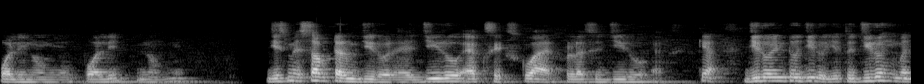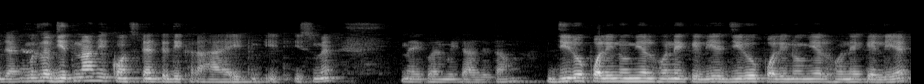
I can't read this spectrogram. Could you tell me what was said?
polynomial polynomial जिसमें सब टर्म ज़ीरो रहे zero x square plus zero x क्या? ज़ीरो इंटू ज़ीरो ये तो ज़ीरो ही बन जाएगा। मतलब जितना भी कांस्टेंट दिख रहा है इट, इट, इसमें मैं एक बार मिटा देता हूँ। ज़ीरो पॉलिनोमियल होने के लिए ज़ीरो पॉलिनोमियल होने के लिए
